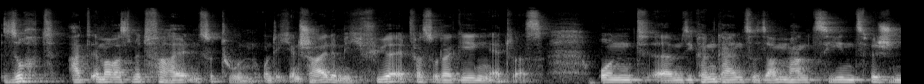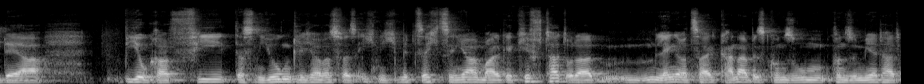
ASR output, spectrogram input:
Sucht hat immer was mit Verhalten zu tun und ich entscheide mich für etwas oder gegen etwas. Und ähm, Sie können keinen Zusammenhang ziehen zwischen der Biografie, dass ein Jugendlicher, was weiß ich nicht, mit 16 Jahren mal gekifft hat oder längere Zeit Cannabiskonsum konsumiert hat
